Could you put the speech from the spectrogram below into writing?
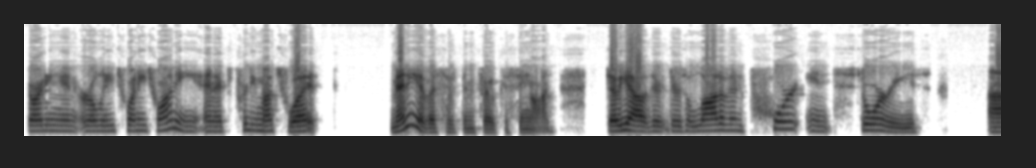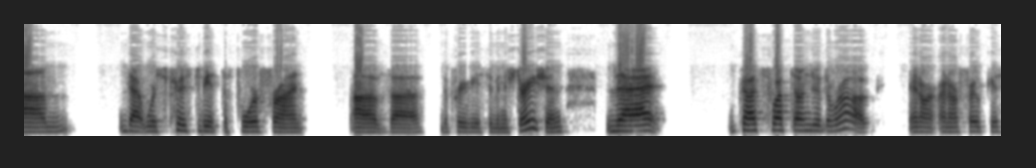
starting in early 2020, and it's pretty much what many of us have been focusing on so yeah, there, there's a lot of important stories um, that were supposed to be at the forefront of uh, the previous administration that got swept under the rug, and our and our focus,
